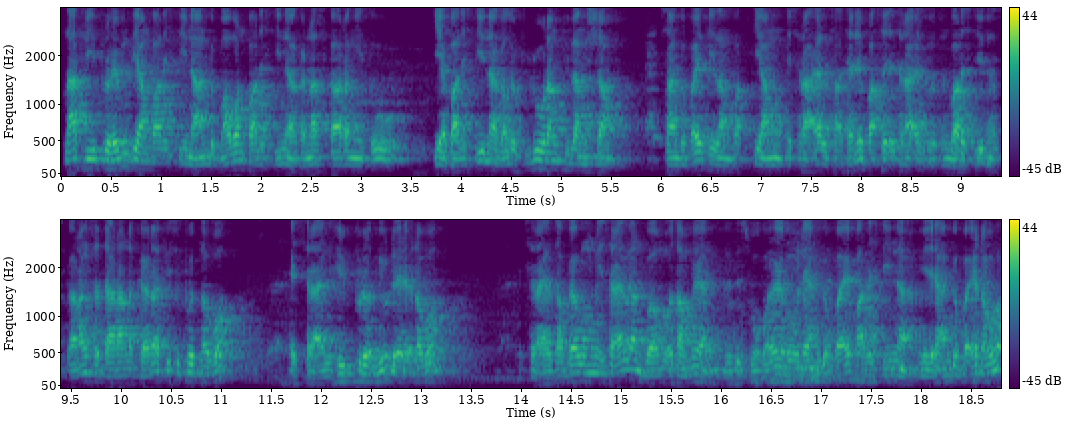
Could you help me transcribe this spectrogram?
Nabi Ibrahim tiang Palestina, anggap mawon Palestina karena sekarang itu ya Palestina. Kalau dulu orang bilang Syam, sanggup aja tiang tiang Israel. Saja ini pasti Israel bukan Palestina. Sekarang secara negara disebut nopo Israel. Hebron itu dari nopo Israel. Tapi orang Israel kan bawa mau sampean. Jadi semuanya mau anggap aja Palestina. Ya anggap aja nopo.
